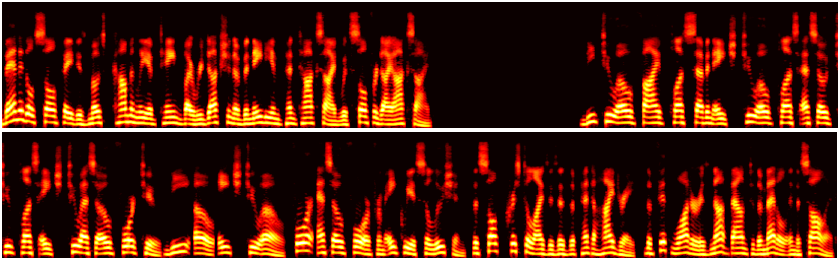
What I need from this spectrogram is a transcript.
Vanadyl sulfate is most commonly obtained by reduction of vanadium pentoxide with sulfur dioxide, V2O5 plus 7H2O plus SO2 plus H2SO42 V O H2O 4 SO4 from aqueous solution. The salt crystallizes as the pentahydrate. The fifth water is not bound to the metal in the solid.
